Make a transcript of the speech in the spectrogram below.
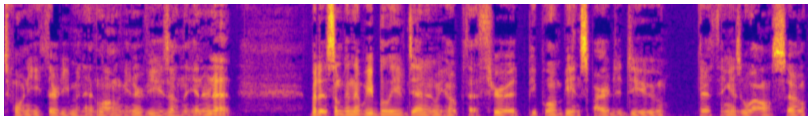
20, 30 minute long interviews on the internet. But it's something that we believed in, and we hope that through it, people will be inspired to do their thing as well. So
